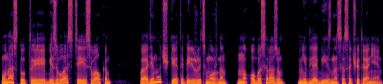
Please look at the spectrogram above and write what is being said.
У нас тут и без власти, и свалка. Поодиночке это пережить можно, но оба сразу — не для бизнеса сочетания.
